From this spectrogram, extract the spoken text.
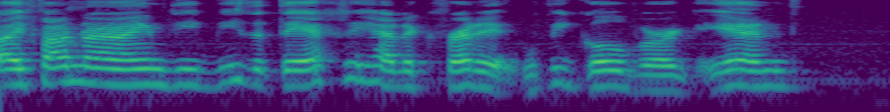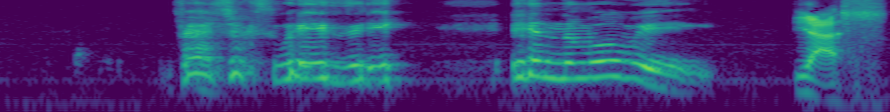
I found on IMDb that they actually had a credit Whoopi Goldberg and Patrick Swayze in the movie. Yes,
